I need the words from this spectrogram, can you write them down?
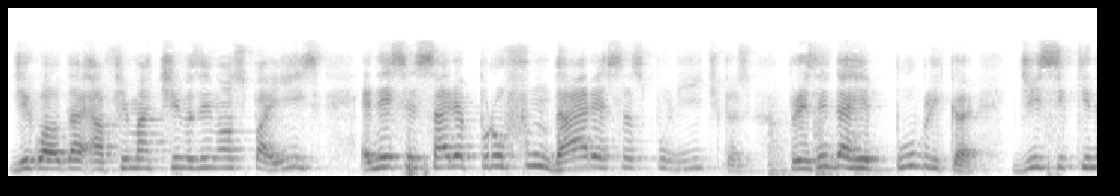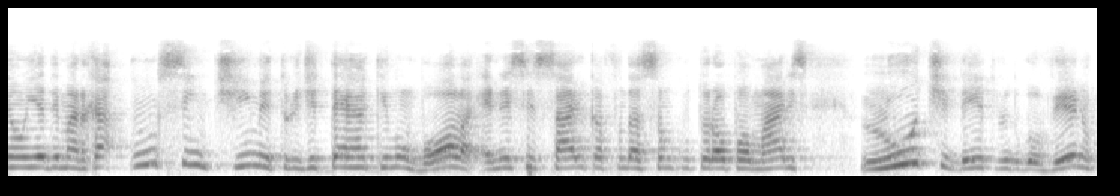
de igualdade afirmativas em nosso país. É necessário aprofundar essas políticas. O presidente da República disse que não ia demarcar um centímetro de terra quilombola. É necessário que a Fundação Cultural Palmares lute dentro do governo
